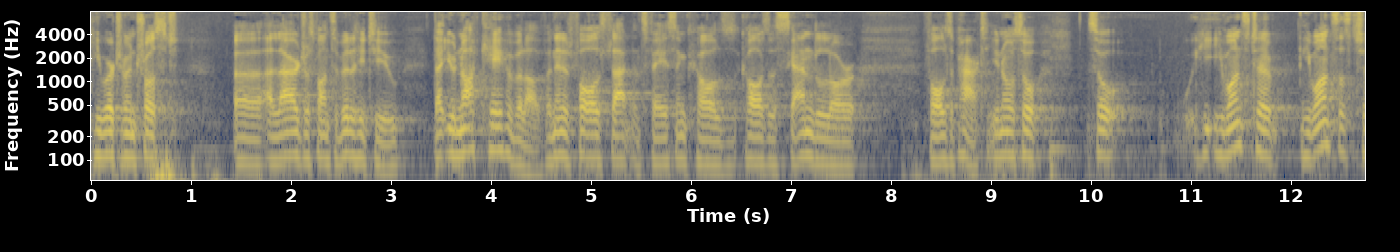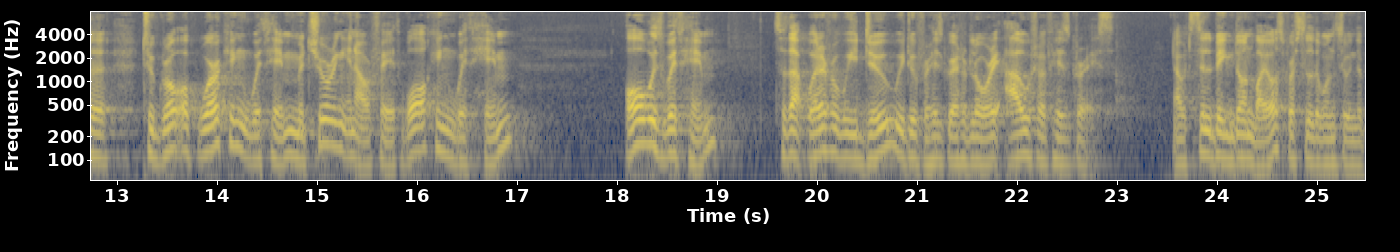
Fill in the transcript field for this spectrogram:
he were to entrust uh, a large responsibility to you that you're not capable of, and then it falls flat in its face and causes, causes scandal or falls apart. You know, so, so he, he, wants to, he wants us to, to grow up working with him, maturing in our faith, walking with him, always with him, so that whatever we do, we do for His greater glory out of His grace. Now, it's still being done by us. We're still the ones doing the,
